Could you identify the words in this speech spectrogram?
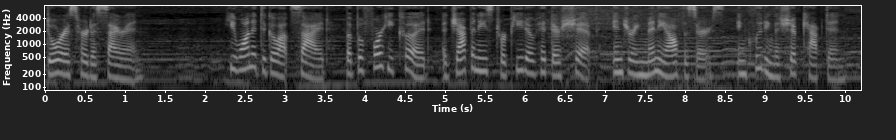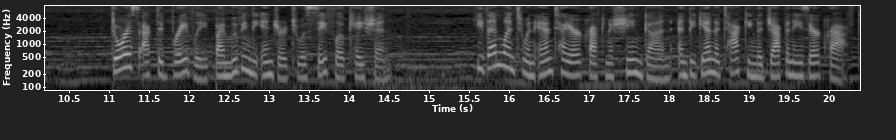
Doris heard a siren. He wanted to go outside, but before he could, a Japanese torpedo hit their ship, injuring many officers, including the ship captain. Doris acted bravely by moving the injured to a safe location. He then went to an anti-aircraft machine gun and began attacking the Japanese aircraft.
